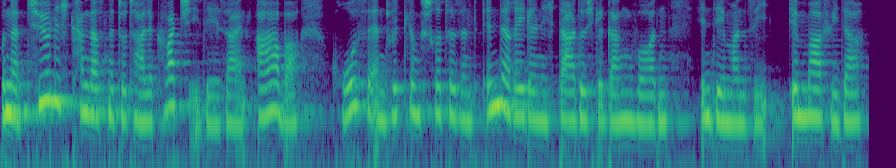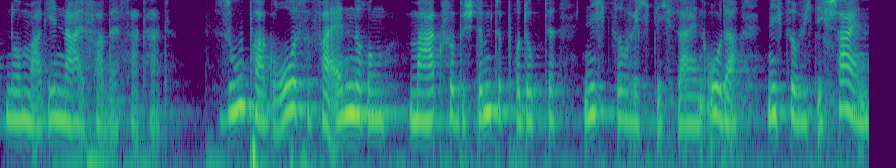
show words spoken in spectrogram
Und natürlich kann das eine totale Quatschidee sein, aber große Entwicklungsschritte sind in der Regel nicht dadurch gegangen worden, indem man sie immer wieder nur marginal verbessert hat super große Veränderung mag für bestimmte Produkte nicht so wichtig sein oder nicht so wichtig scheinen.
